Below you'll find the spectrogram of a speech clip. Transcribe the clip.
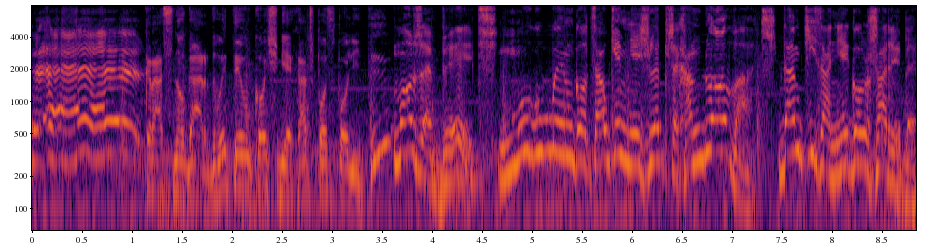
Eee, Krasnogardły, tyłko, śmiechacz pospolity? może być. Mógłbym go całkiem nieźle przehandlować. Dam ci za niego żarybę.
